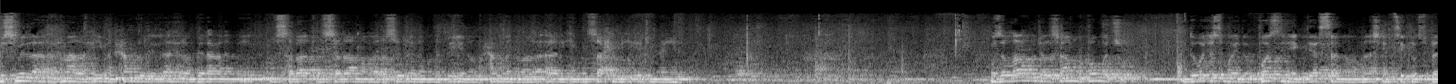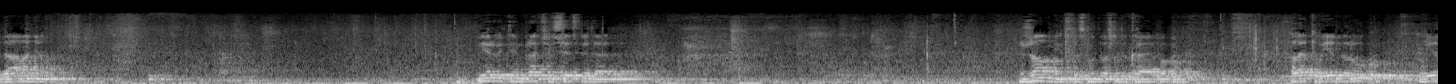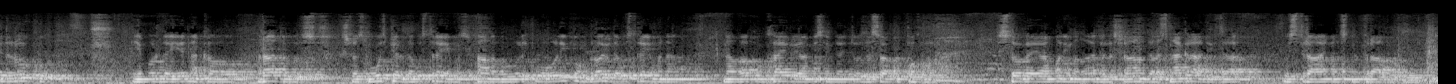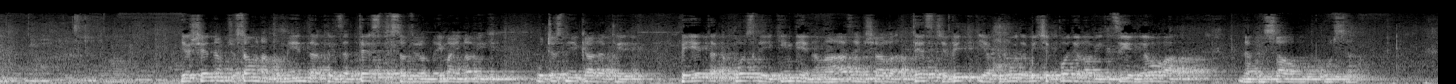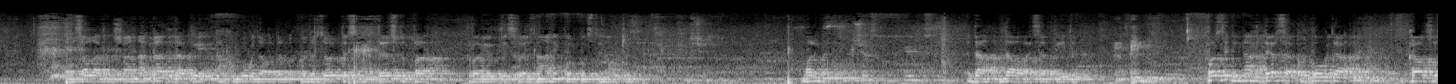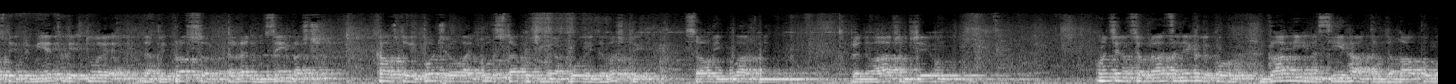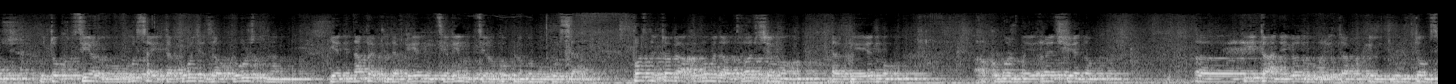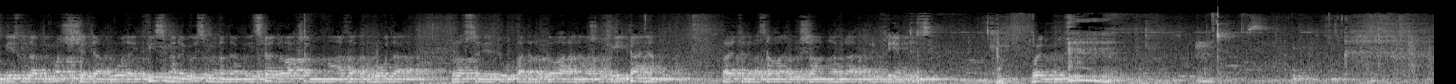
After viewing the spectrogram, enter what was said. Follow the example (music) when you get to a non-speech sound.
بسم الله الرحمن الرحيم الحمد لله رب العالمين والصلاة والسلام على رسولنا ونبينا محمد وعلى آله وصحبه أجمعين Uz Allahu Đelšanu pomoć dođe smo i do posljednjeg dersa na našem ciklusu predavanja. Vjerujte mi, braći i sestre, da žao mi je što smo došli do kraja Boga. Ali eto, u jednu ruku, u jednu ruku je možda jedna kao radost što smo uspjeli da ustrajemo u ovolikom broju da ustrajemo na, na ovakvom hajru, ja mislim da je to za svaku pohvalu. Stoga ja molim Allah Đelešanu da vas nagradi za ustrajnost na pravom putu. Još jednom ću samo napomenuti, dakle, za test, s obzirom da ima i novih učesnika, dakle, petak poslije ikindije namaza, inšala, test će biti, i ako da bit će podjela ovih CD-ova, dakle, sa ovog kursa. Allah Đelešanu nagradi, dakle, ako Bog da odazovite se na testu, pa provjerite svoje znanje koliko ste naučili. Molim? Da, da ovaj sad pitak. Posljednji naš ders, ako Bog da, kao što ste i primijetili, tu je, dakle, profesor Elvedin Sembaš, kao što je počeo ovaj kurs, tako ćemo ga Bog i završiti sa ovim važnim predavačom, šehom. On će nam se obratiti nekoliko glavnih nasihata uz Allahu pomoć u toku cijelog ovog kursa i također zaokružiti nam, napraviti dakle, jednu cijelinu cijelokupnog ovog kursa. Poslije toga, ako Bog da otvorit ćemo, dakle, jednu ako možemo reći jedno e, pitanje i odgovor tako, ili u tom smislu, dakle moći ćete ako voda i pismeno i usmeno, dakle sve do akšan namaza, ako voda profesor je tu pa da odgovara na naša pitanja, pa eto da vas Allah Žešan nagradi, pripremite se. Vojno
